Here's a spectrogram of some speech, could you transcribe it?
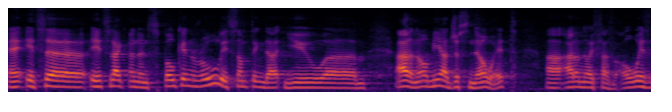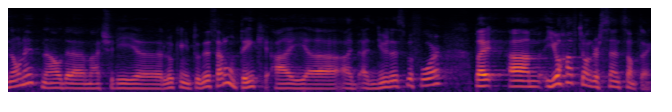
It's, a, it's like an unspoken rule. It's something that you, um, I don't know, me, I just know it. Uh, I don't know if I've always known it now that I'm actually uh, looking into this. I don't think I, uh, I, I, knew this before, but um, you have to understand something.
